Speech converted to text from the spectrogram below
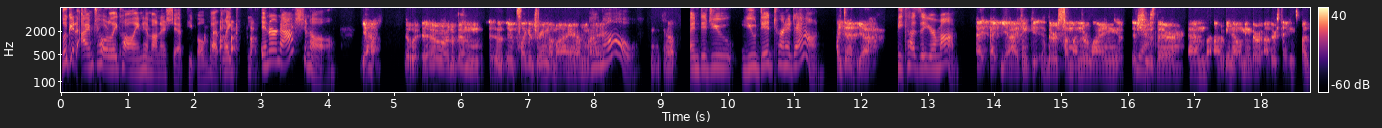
Look at, I'm totally calling him on a ship, people, but like international. Yeah, it, it, would have been. It's like a dream of mine. I, I know. Yeah. And did you? You did turn it down. I did. Yeah. Because of your mom. I, I, yeah, I think there's some underlying issues yeah. there, and uh, you know, I mean, there are other things, but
